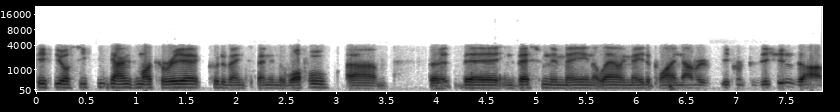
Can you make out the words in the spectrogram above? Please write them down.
50 or 60 games of my career could have been spent in the WAFL. Um, but their investment in me and allowing me to play a number of different positions, um,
